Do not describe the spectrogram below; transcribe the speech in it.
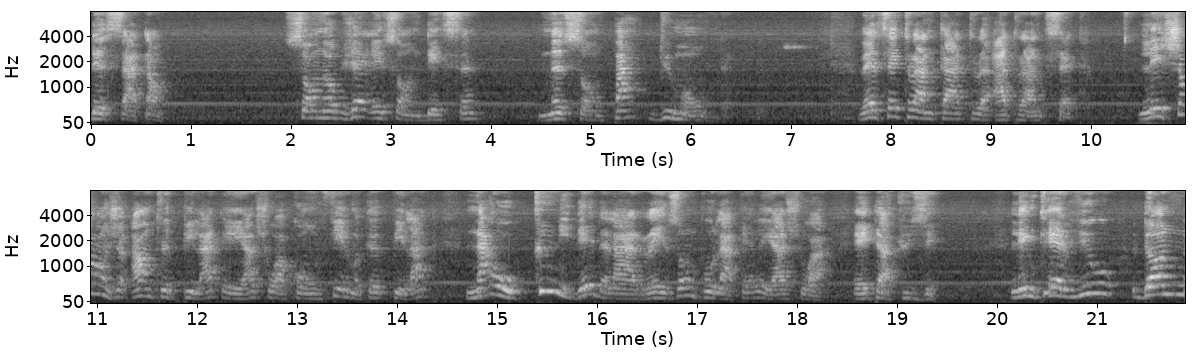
de Satan. Son objet et son dessein ne sont pas du monde. Versets 34 à 37. L'échange entre Pilate et Yahshua confirme que Pilate n'a aucune idée de la raison pour laquelle Yahshua est accusé. L'interview donne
